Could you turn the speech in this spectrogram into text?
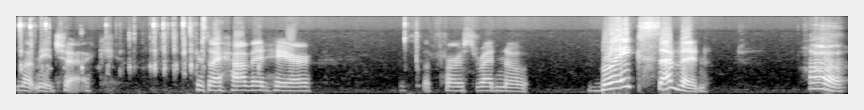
Let me check. Because I have it here. It's the first red note. Blake Seven. Huh.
